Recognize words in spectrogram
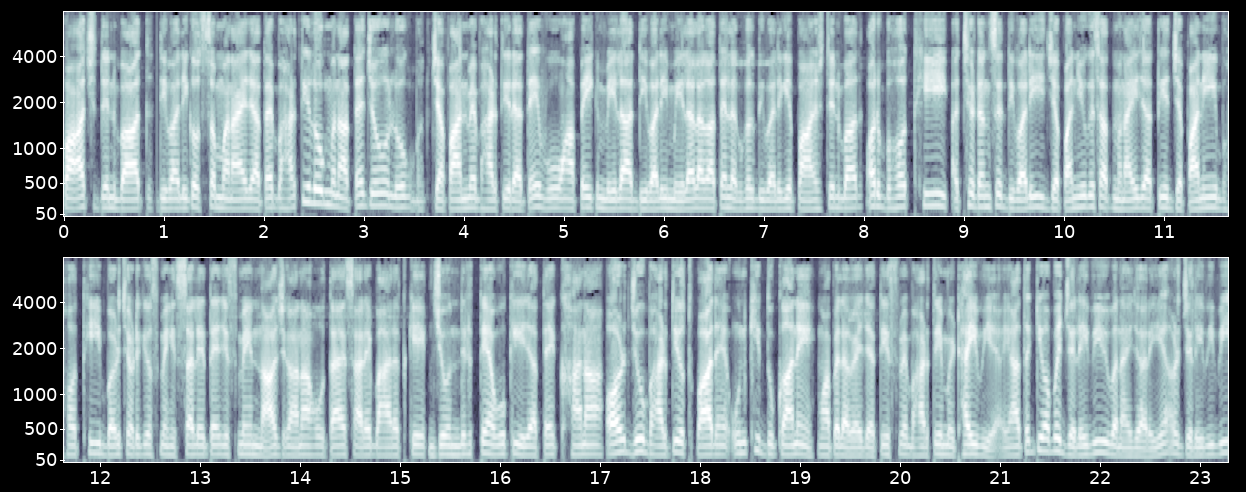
पाँच दिन बाद दिवाली का उत्सव मनाया जाता है। भारतीय लोग मनाते हैं, जो लोग जापान में भारतीय रहते हैं, वो वहाँ पे एक मेला, दिवाली मेला लगाते हैं, लगभग दिवाली के पाँच दिन बाद और बहुत ही अच्छे ढंग से दिवाली जापानियों के साथ मनाई जाती है। जापानी बहुत ही बढ़ चढ़ के उसमें हिस्सा लेते हैं, जिसमें नाच गाना होता है, सारे भारत के जो नृत्य है, वो किए जाते हैं, खाना और जो भारतीय उत्पाद है, उनकी दुकानें वहाँ पे लगाई जाती है। इसमें भारतीय मिठाई भी है। यहाँ तक कि वहाँ पे जलेबी भी बनाई जा रही है और जलेबी भी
